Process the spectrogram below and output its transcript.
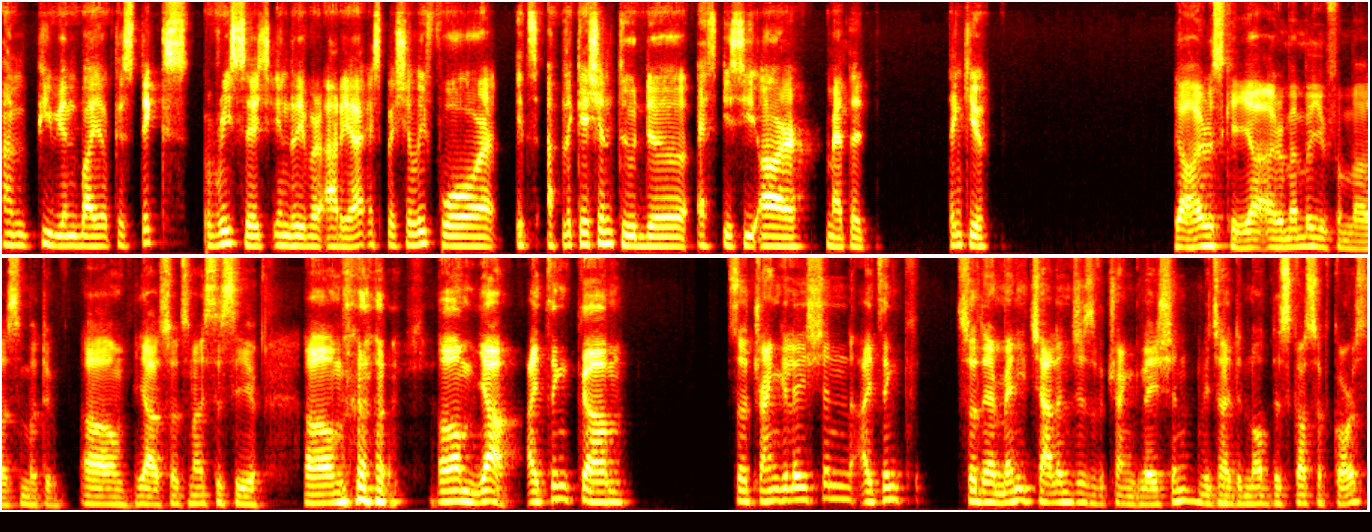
amphibian bioacoustics research in river area, especially for its application to the SECR method? Thank you. Yeah, hi Rizky. Yeah, I remember you from uh, Simba 2. Um, yeah, so it's nice to see you. Um, um, yeah, I think um, so. Triangulation, I think so. There are many challenges with triangulation, which I did not discuss, of course.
